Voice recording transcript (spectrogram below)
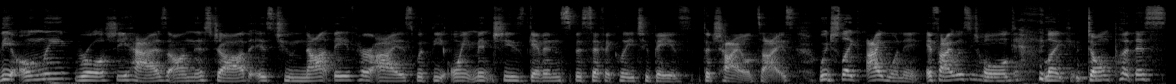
The only role she has on this job is to not bathe her eyes with the ointment she's given specifically to bathe the child's eyes, which, like, I wouldn't. If I was told, like, don't put this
